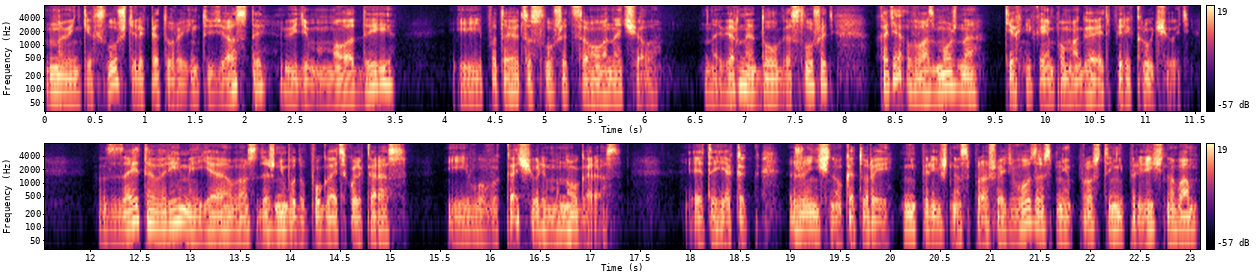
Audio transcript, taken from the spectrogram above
новеньких слушателей, которые энтузиасты, видимо, молодые, и пытаются слушать с самого начала. Наверное, долго слушать, хотя, возможно, техника им помогает перекручивать. За это время я вас даже не буду пугать, сколько раз его выкачивали, много раз. Это я как женщина, у которой неприлично спрашивать возраст, мне просто неприлично вам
